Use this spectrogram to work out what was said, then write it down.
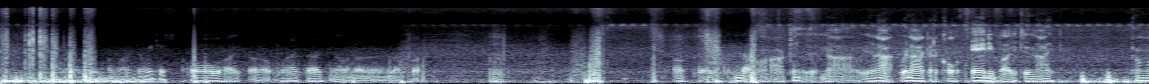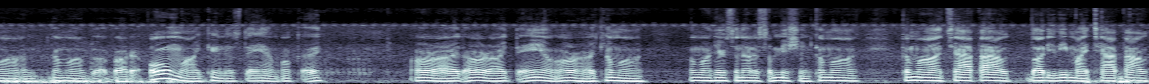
Okay, come on. Can we just call like uh black? No, no, no, no. Fuck. Okay. No, I can't. Nah, we're not. We're not gonna call anybody tonight. Come on, come on, blood brother. Oh my goodness, damn. Okay. All right, all right, damn. All right, come on, come on. Here's another submission. Come on, come on. Tap out, bloody. Leave my tap out.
